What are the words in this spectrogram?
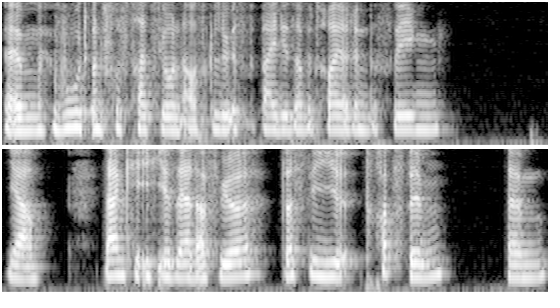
ähm, Wut und Frustration ausgelöst bei dieser Betreuerin. Deswegen, ja, danke ich ihr sehr dafür, dass sie trotzdem ähm,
